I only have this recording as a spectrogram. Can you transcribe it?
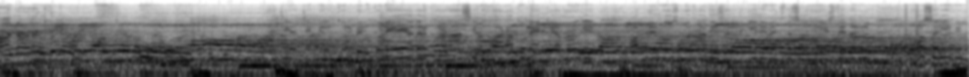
ਆ। ਗਾਣੇ ਹਾਂਜੀ ਹਾਂਜੀ ਬਿਲਕੁਲ ਬਿਲਕੁਲ। ਇਹ ਅਗਰ ਖਾਣਾ ਅਸੀਂ ਦੁਬਾਰਾ ਤੋਂ ਲੈ ਕੇ ਆਵਾਂਗੇ ਆਪਣੇ ਰੋਜ਼ਮਰਰਾ ਦੀ ਜ਼ਿੰਦਗੀ ਦੇ ਵਿੱਚ ਤਾਂ ਸਾਨੂੰ ਇਸ ਦੇ ਨਾਲ ਬਹੁਤ ਸਾਰੀਆਂ ਬਿਮਾਰੀਆਂ ਤੋਂ ਵੀ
